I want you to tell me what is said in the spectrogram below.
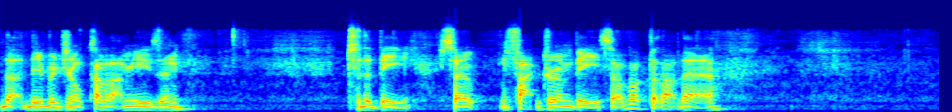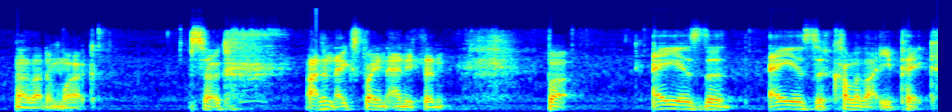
the, the original color that I'm using to the B. So factor and B. So if I put that there, no, that didn't work. So I didn't explain anything, but A is the A is the color that you pick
